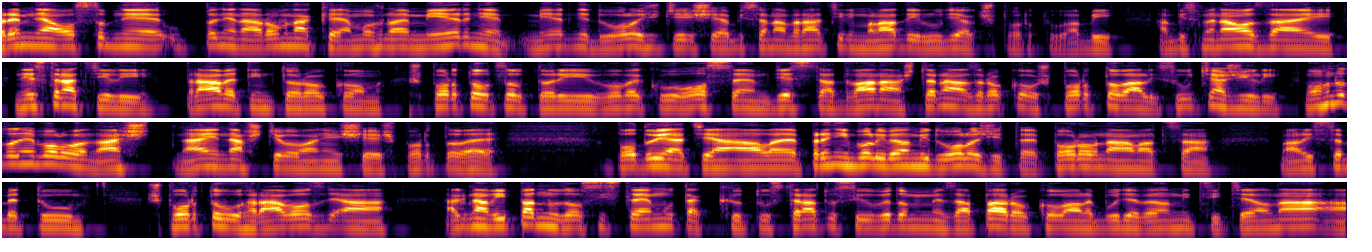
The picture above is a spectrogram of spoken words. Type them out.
pre mňa osobne je úplne na rovnaké a možno aj mierne, mierne dôležitejšie, aby sa nám vrátili mladí ľudia k športu, aby, aby sme naozaj nestratili práve týmto rokom športovcov, ktorí vo veku 8, 10, 12, 14 rokov športovali, súťažili. Možno to nebolo naš, najnavštevovanejšie športové podujatia, ale pre nich boli veľmi dôležité porovnávať sa, mali v sebe tú športovú hravosť a ak nám vypadnú do systému, tak tú stratu si uvedomíme za pár rokov, ale bude veľmi citeľná a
